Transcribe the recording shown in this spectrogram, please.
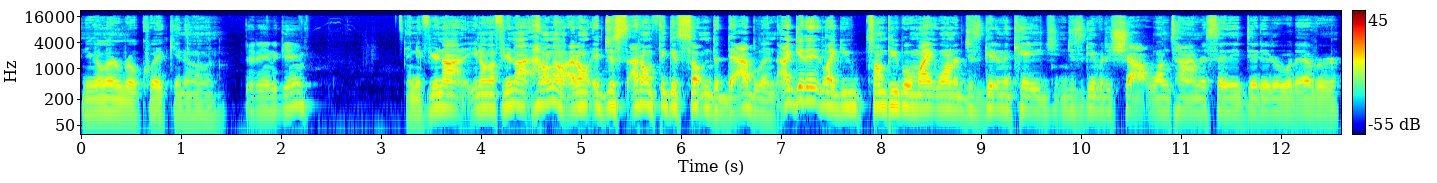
you're gonna learn real quick, you know. And, It ain't a game. And if you're not, you know, if you're not, I don't know, I don't. It just I don't think it's something to dabble in. I get it. Like you, some people might want to just get in a cage and just give it a shot one time to say they did it or whatever.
